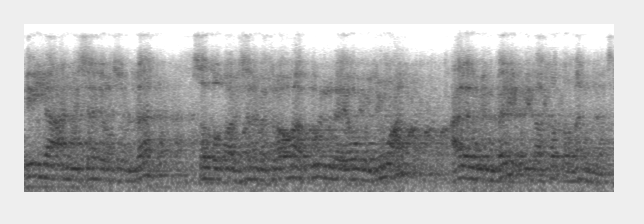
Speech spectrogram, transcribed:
إلا عن لسان رسول الله صلى الله عليه وسلم يقرأها كل يوم جمعة على المنبر إذا خطب الناس.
